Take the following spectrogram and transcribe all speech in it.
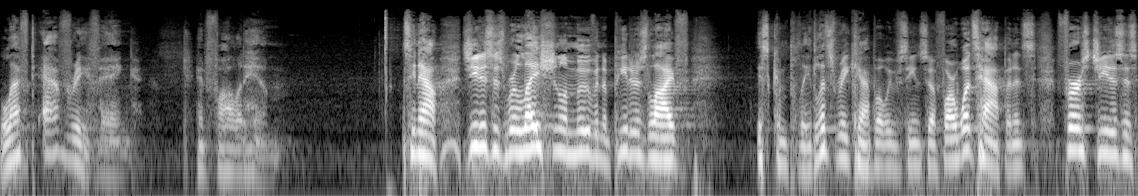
left everything, and followed him. See, now, Jesus' relational move into Peter's life is complete. Let's recap what we've seen so far. What's happened? It's first, Jesus'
